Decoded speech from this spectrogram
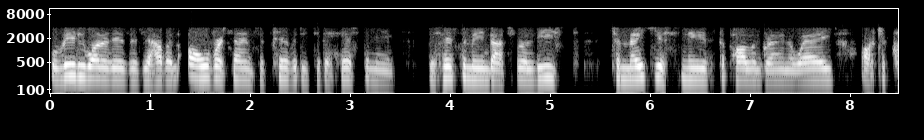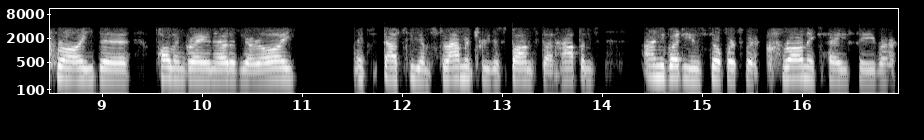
but really what it is is you have an oversensitivity to the histamine, the histamine that's released to make you sneeze the pollen grain away or to cry the pollen grain out of your eye. It's, that's the inflammatory response that happens. Anybody who suffers with chronic hay fever,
